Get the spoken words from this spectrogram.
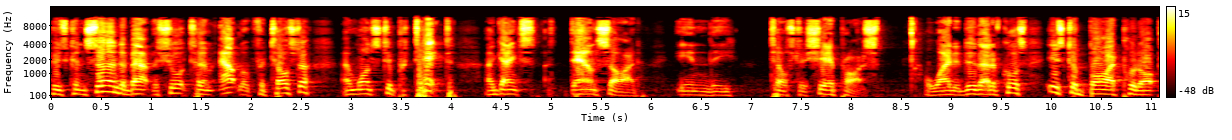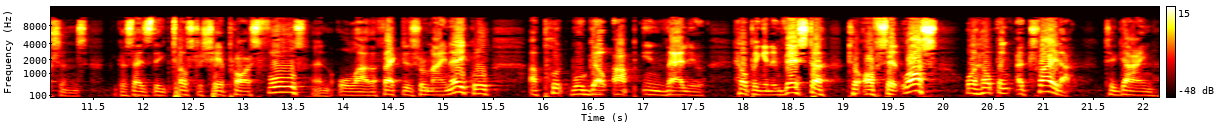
who's concerned about the short-term outlook for Telstra and wants to protect against downside in the Telstra share price. A way to do that, of course, is to buy put options because as the Telstra share price falls and all other factors remain equal, a put will go up in value, helping an investor to offset loss or helping a trader to gain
